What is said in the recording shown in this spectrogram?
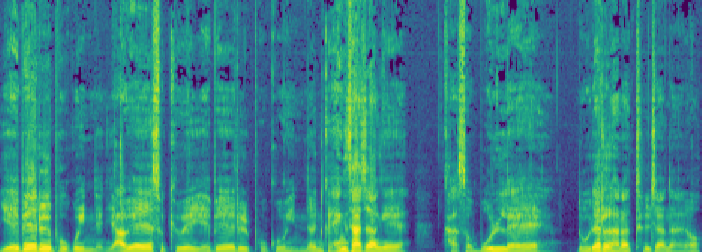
예배를 보고 있는, 야외에서 교회 예배를 보고 있는 그 행사장에 가서 몰래 노래를 하나 틀잖아요.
